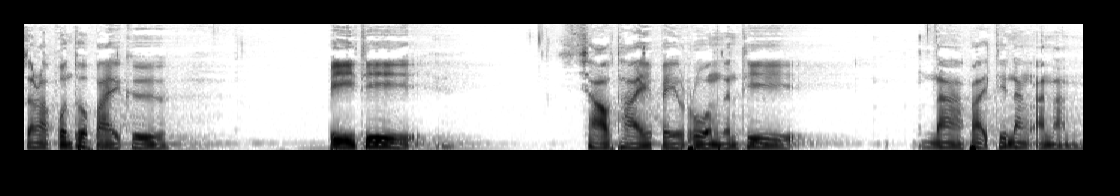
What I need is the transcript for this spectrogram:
สำหรับคนทั่วไปคือ ปีที่ชาวไทยไปรวมกันที่หน้าพระที่นั่งอนันต์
